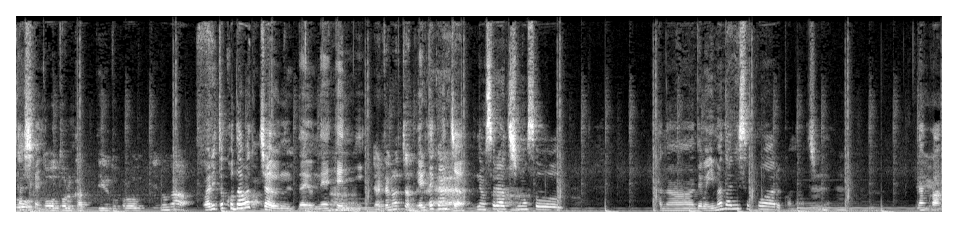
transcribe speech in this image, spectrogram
確かに。をどう取るかっていうところっていうのが、割とこだわっちゃうんだよね、変に。うんやりたくなっちゃうんだやりよねたくなっちゃう。でもそれは私もそうかな。でもいまだにそこはあるかな私も、うんうん。なんか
